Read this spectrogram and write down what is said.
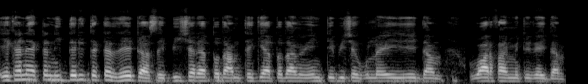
এখানে একটা নির্ধারিত একটা রেট আছে বিশের এত দাম থেকে এত দাম এনটি বিষয়গুলো, এই এই দাম ওয়ার ফার্মিটির এই দাম।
